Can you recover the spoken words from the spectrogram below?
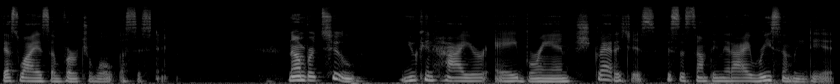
That's why it's a virtual assistant. Number two, you can hire a brand strategist. This is something that I recently did.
